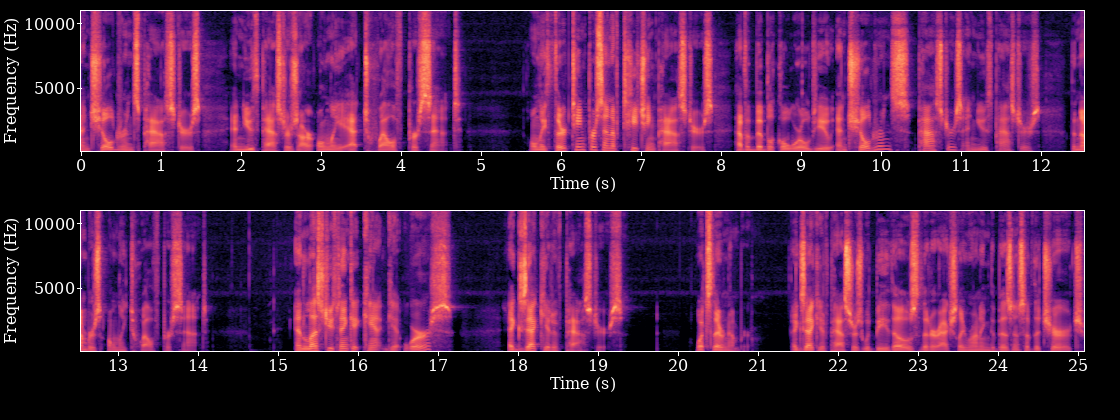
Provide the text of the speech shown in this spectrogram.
and children's pastors and youth pastors are only at 12%. Only 13% of teaching pastors have a biblical worldview, and children's pastors and youth pastors the number's only 12%. And lest you think it can't get worse, executive pastors, what's their number? Executive pastors would be those that are actually running the business of the church,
